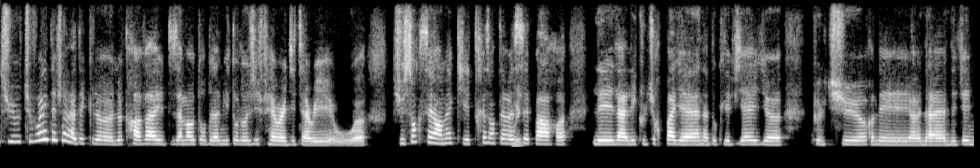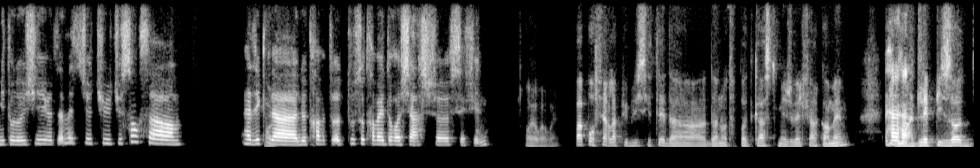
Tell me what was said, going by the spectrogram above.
tu, tu, voyais déjà avec le, le travail d'Isama autour de la mythologie Hereditary, où euh, tu sens que c'est un mec qui est très intéressé par les, les, cultures païennes, donc les vieilles culture, les, euh, les vieilles mythologies. Euh, mais tu, tu, tu sens ça euh, avec la, le tout ce travail de recherche, ces films. Oui, oui, oui. Pas pour faire la publicité d'un autre podcast, mais je vais le faire quand même. de l'épisode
